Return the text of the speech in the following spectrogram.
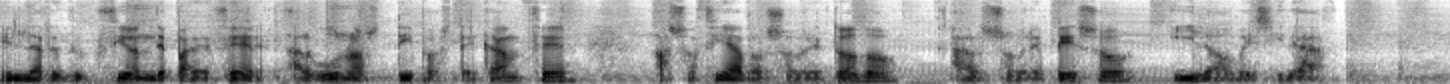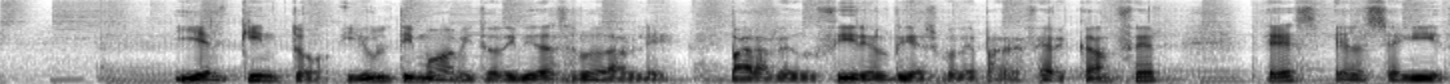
en la reducción de padecer algunos tipos de cáncer asociados sobre todo al sobrepeso y la obesidad. Y el quinto y último hábito de vida saludable para reducir el riesgo de padecer cáncer es el seguir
